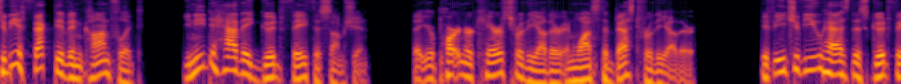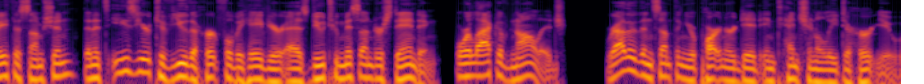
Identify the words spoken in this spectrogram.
to be effective in conflict, you need to have a good faith assumption that your partner cares for the other and wants the best for the other. If each of you has this good faith assumption, then it's easier to view the hurtful behavior as due to misunderstanding or lack of knowledge, rather than something your partner did intentionally to hurt you.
